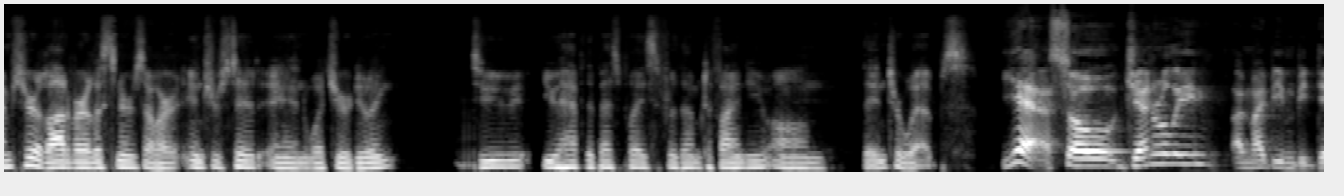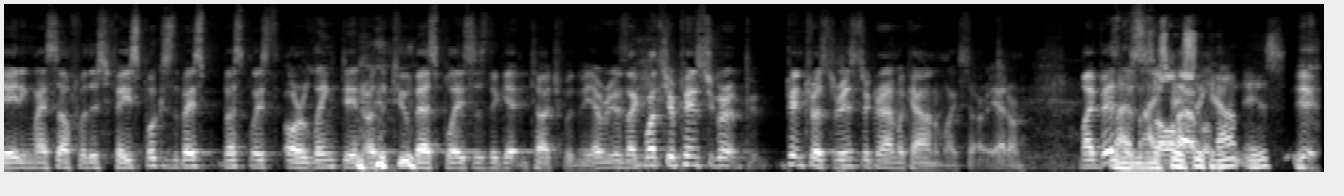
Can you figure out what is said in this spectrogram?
I'm sure a lot of our listeners are interested in what you're doing. Mm-hmm. Do you have the best place for them to find you on the interwebs? Yeah. So generally, I might even be dating myself for this. Facebook is the best best place, or LinkedIn are the two best places to get in touch with me. Everybody's like, "What's your Pinterest, Pinterest or Instagram account?" I'm like, "Sorry, I don't. know. My My all have MySpace account is It-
